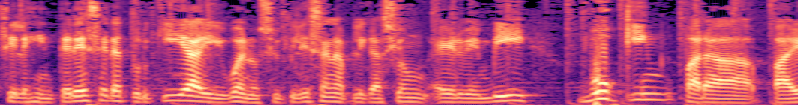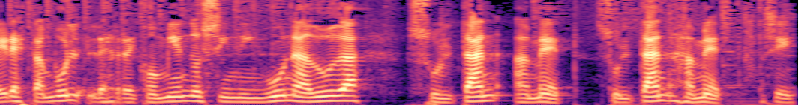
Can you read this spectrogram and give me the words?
Si les interesa ir a Turquía y bueno, si utilizan la aplicación Airbnb, Booking para, para ir a Estambul, les recomiendo sin ninguna duda Sultan Ahmed. Sultan Ahmed. Así,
